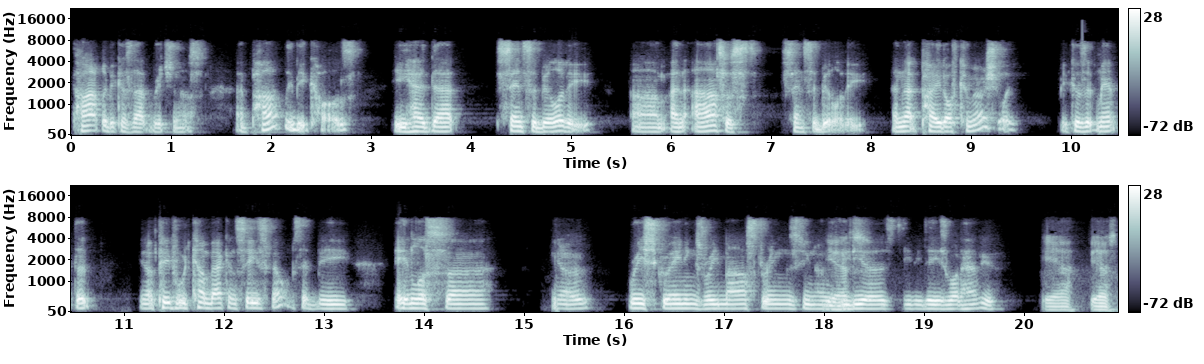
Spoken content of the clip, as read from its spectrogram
partly because of that richness, and partly because he had that sensibility, um, an artist sensibility. And that paid off commercially because it meant that you know people would come back and see his films. There'd be endless, uh, you know, rescreenings, remasterings, you know, Yes. videos, DVDs, what have you. Yeah, yes.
